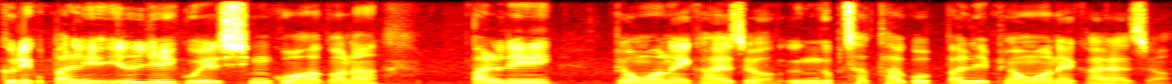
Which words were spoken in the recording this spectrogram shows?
그리고 빨리 119에 신고하거나 빨리 병원에 가야죠. 응급차 타고 빨리 병원에 가야죠.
